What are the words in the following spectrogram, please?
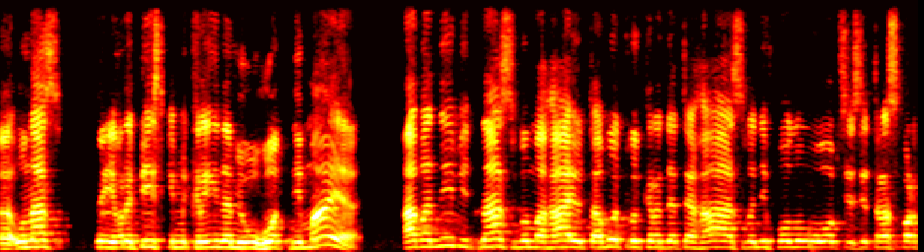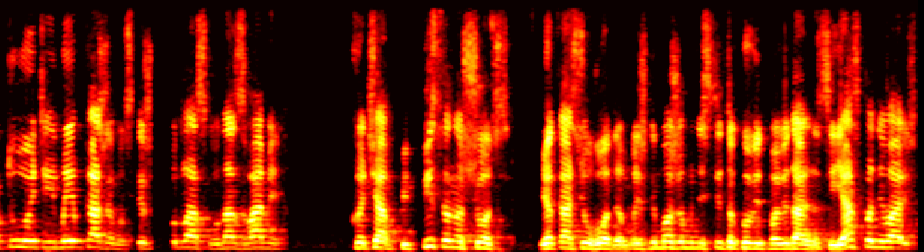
е, у нас з європейськими країнами угод немає, а вони від нас вимагають: а от ви крадете газ, ви не в повному обсязі транспортуєте. І ми їм кажемо: скажіть, будь ласка, у нас з вами хоча б підписано щось, якась угода. Ми ж не можемо нести таку відповідальність. І я сподіваюся,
